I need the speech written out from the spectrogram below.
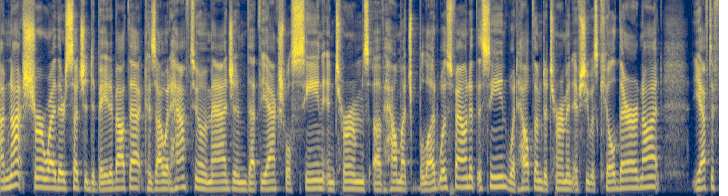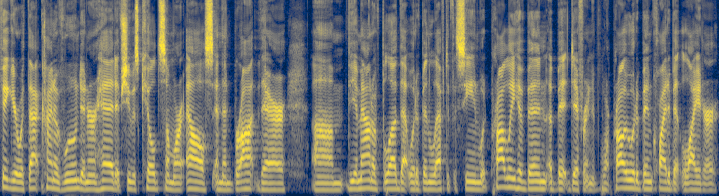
I'm not sure why there's such a debate about that because I would have to imagine that the actual scene, in terms of how much blood was found at the scene, would help them determine if she was killed there or not. You have to figure with that kind of wound in her head, if she was killed somewhere else and then brought there, um, the amount of blood that would have been left at the scene would probably have been a bit different. It probably would have been quite a bit lighter.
